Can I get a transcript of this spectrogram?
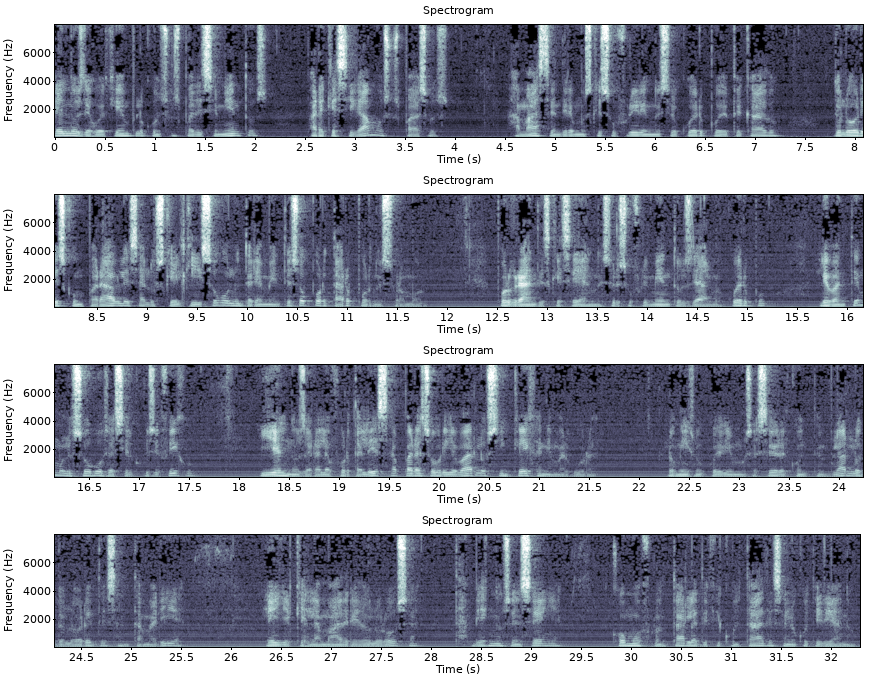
Él nos dejó ejemplo con sus padecimientos para que sigamos sus pasos. Jamás tendremos que sufrir en nuestro cuerpo de pecado dolores comparables a los que Él quiso voluntariamente soportar por nuestro amor. Por grandes que sean nuestros sufrimientos de alma y cuerpo, levantemos los ojos hacia el crucifijo, y Él nos dará la fortaleza para sobrellevarlos sin queja ni amargura. Lo mismo podríamos hacer al contemplar los dolores de Santa María. Ella, que es la Madre dolorosa, también nos enseña cómo afrontar las dificultades en lo cotidiano.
